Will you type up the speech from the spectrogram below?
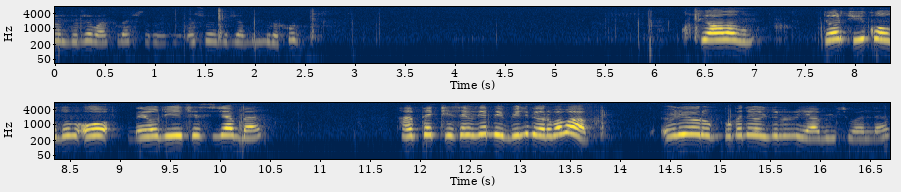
Öldüreceğim arkadaşlar. Nasıl öldüreceğim bilmiyorum. Kutuyu alalım. 4 yük oldum. O melodiyi keseceğim ben. Tabii pek kesebilir miyim bilmiyorum ama ölüyorum. Bu beni öldürür ya büyük ihtimalle.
